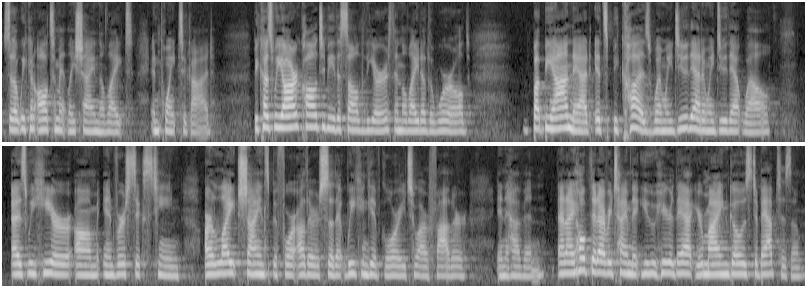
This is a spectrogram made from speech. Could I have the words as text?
so that we can ultimately shine the light and point to God. Because we are called to be the salt of the earth and the light of the world. But beyond that, it's because when we do that and we do that well, as we hear um, in verse 16, our light shines before others so that we can give glory to our Father in heaven. And I hope that every time that you hear that, your mind goes to baptism,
